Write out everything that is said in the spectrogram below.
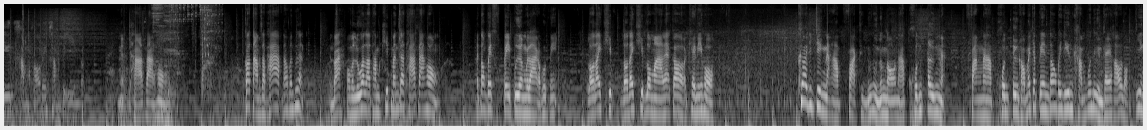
ยืนขำเขาไปขำตัวเองก่อนเนี่ยท้าสร้างห้อง ก็ตามสภาพนะเพื่อนๆเห็นปะพอมันรู้ว่าเราทำคลิปมันก็ท้าสร้างห้อง ไม่ต้องไปไปเปลืองเวลากับพวกนี้ เราได้คลิปเราได้คลิปเรามาแล้วก็แค่นี้พอเคือเอาจริง ๆ นะครับ ฝากถึงหนูๆน้องๆนะครับ คนตึงน่ะ ฟังนะครับ คนตึงเขาไม่จำเป็นต้องไปยืนขำคนอื่นใครเขาหรอกจริง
